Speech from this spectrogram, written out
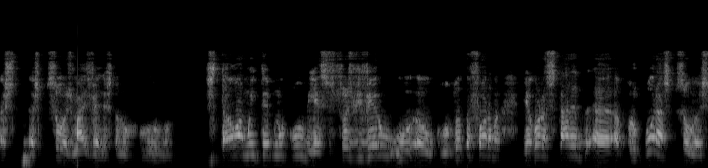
as, as pessoas mais velhas estão no clube estão há muito tempo no clube e essas pessoas viveram o, o clube de outra forma. E agora estar a, a- a propor às pessoas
